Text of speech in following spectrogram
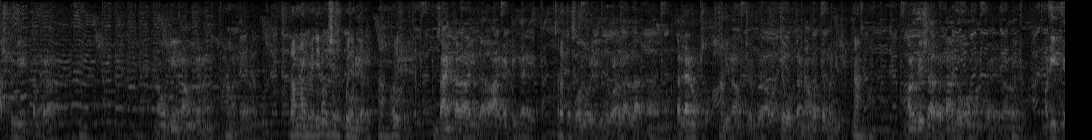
ಅಷ್ಟಮಿ ಕಂಕಣ ನವಮಿ ರಾಮ ಜನನ ಮತ್ತೆ ರಾಮನವಮಿ ದಿನ ವಿಶೇಷ ಪೂಜೆ ಹಾಂ ನೋಡಿ ಸಾಯಂಕಾಲ ಐದು ಆರು ಗಂಟೆಗೆ ರಥೋತ್ಸವ. ಇದ್ರೊಳಗ ಇದ್ರೊಳಗೆ ಅಲ್ಲ ಕಲ್ಯಾಣ ಕಲ್ಯಾಣೋತ್ಸವ. ಶ್ರೀರಾಮಚಂದ್ರ ಅವತ್ತೇ ಹೋಗ್ತಾನೆ ಅವತ್ತೇ ಮದುವೆ ಹಾಂ ಮರು ದಿವಸ ರಥಾಂಗ ಹೋಮ ಅಂತ ಮಡಿತೆ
